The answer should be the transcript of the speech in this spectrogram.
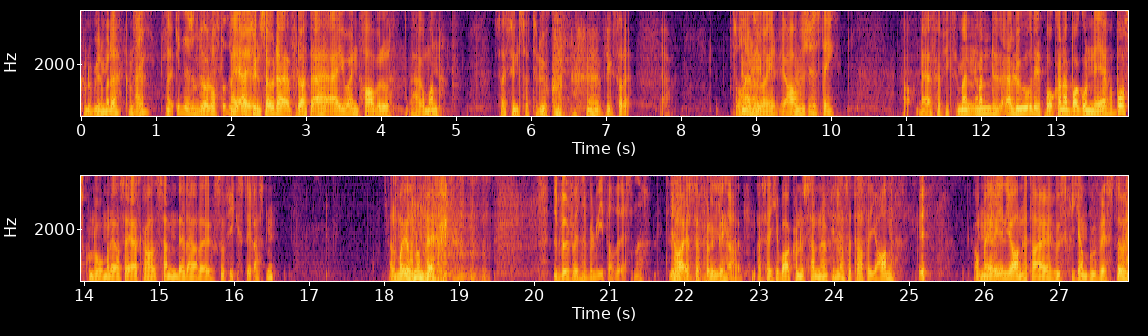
kan du begynne med det, kanskje? Nei, ikke det som du har lovt at du Nei, skal jeg gjøre. synes jo det, for jeg er jo en travel herremann. Så jeg synes at du kunne fikse det. Sånn er det noen ganger, ja, når du synes ting. Ja, nei, jeg skal fikse. Men, men jeg lurer litt på, kan jeg bare gå ned på postkontoret med det og si jeg skal sende det der, så fikser de resten? Eller må jeg gjøre noe mer? Du bør for eksempel vite adressene. Ja, selvfølgelig. Ja. Jeg, sier ikke bare, kan du sende en finlandshette til Jan? Og mer enn Jan heter jeg, jeg husker ikke han bor vestøv.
